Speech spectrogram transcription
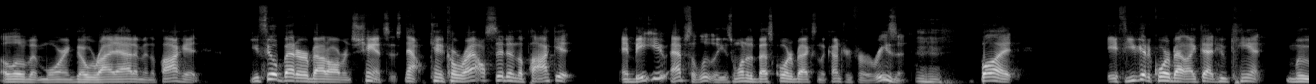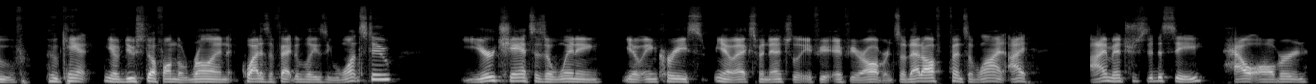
a little bit more and go right at him in the pocket. You feel better about Auburn's chances. Now, can Corral sit in the pocket and beat you? Absolutely. He's one of the best quarterbacks in the country for a reason. Mhm. But if you get a quarterback like that who can't move, who can't, you know, do stuff on the run quite as effectively as he wants to, your chances of winning, you know, increase, you know, exponentially if you if you're Auburn. So that offensive line, I I'm interested to see how Auburn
